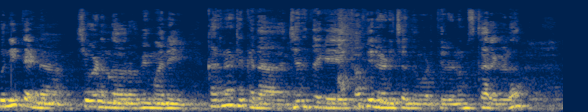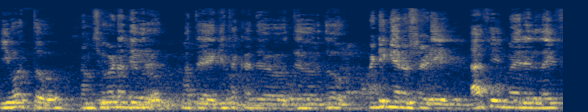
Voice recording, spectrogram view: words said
ಪುನೀತ್ ಅಣ್ಣ ಶಿವಣ್ಣನವರ ಅಭಿಮಾನಿ, ಕರ್ನಾಟಕದ ಜನತೆಗೆ ಕಾಫಿ ನಾಡು ಚಂದ ಮಾಡ್ತಿರೋ ನಮಸ್ಕಾರಗಳು. ಇವತ್ತು ನಮ್ಮ ಶಿವಣ್ಣ ದೇವರು ಮತ್ತೆ ಗೀತಕ್ಕ ದೇವ್- ದೇವರದು ಏನೋ ಸ್ಟಡಿ ಹ್ಯಾಪಿ ಮ್ಯಾರೇಜ್ ಲೈಫ್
